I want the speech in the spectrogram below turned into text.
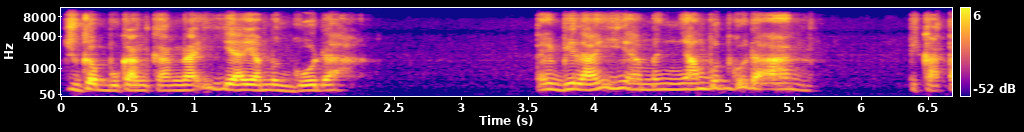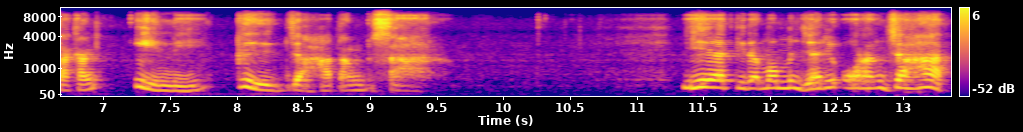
Juga bukan karena ia yang menggoda, Tapi bila ia menyambut godaan, dikatakan ini kejahatan besar. Ia tidak mau menjadi orang jahat.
